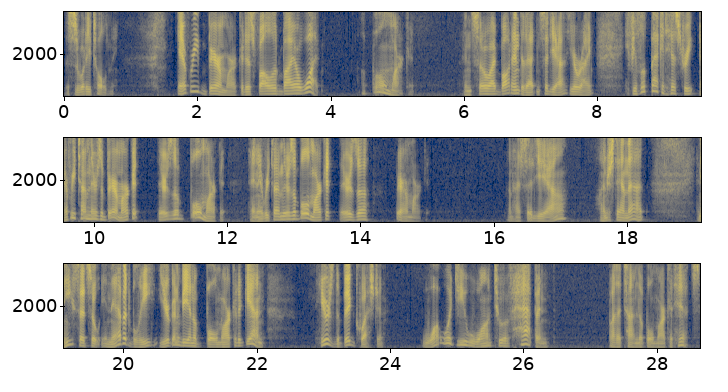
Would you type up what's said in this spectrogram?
This is what he told me. Every bear market is followed by a what? A bull market. And so I bought into that and said, "Yeah, you're right. If you look back at history, every time there's a bear market, there's a bull market. And every time there's a bull market, there's a bear market." And I said, Yeah, I understand that. And he said, So inevitably, you're going to be in a bull market again. Here's the big question What would you want to have happened by the time the bull market hits?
